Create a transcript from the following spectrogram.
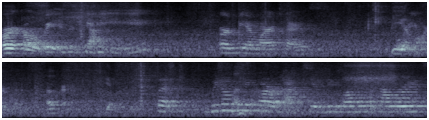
or, oh. Wait, is it yeah, TDEE or BMR times? BMR, Okay. yeah. But we don't take our activity level calories,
